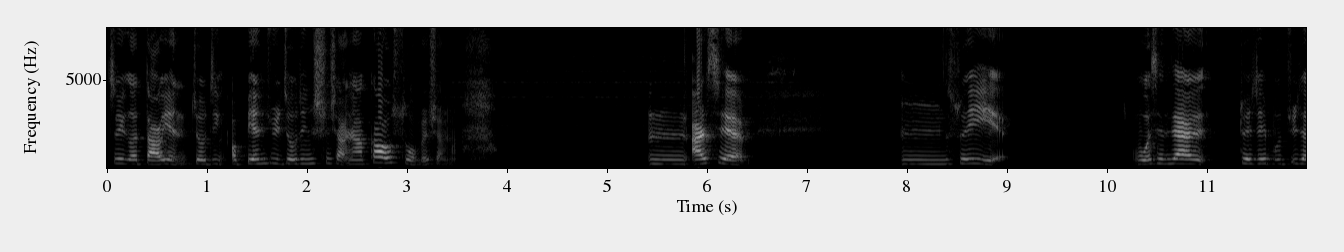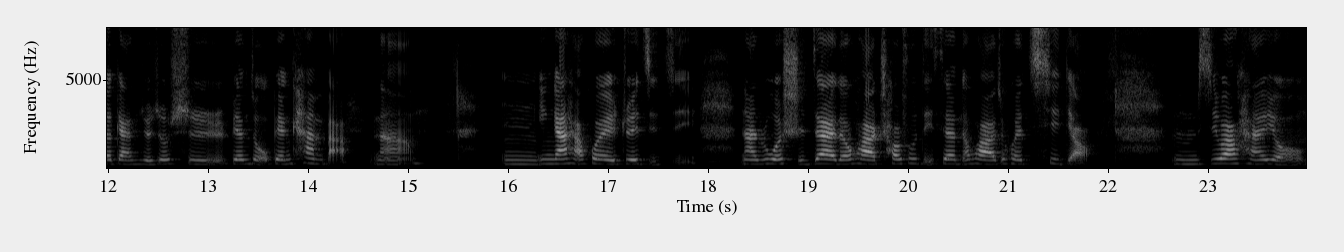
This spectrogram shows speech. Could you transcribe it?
这个导演究竟哦编剧究竟是想要告诉我们什么。嗯，而且，嗯，所以。我现在对这部剧的感觉就是边走边看吧。那，嗯，应该还会追几集。那如果实在的话超出底线的话，就会弃掉。嗯，希望还有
